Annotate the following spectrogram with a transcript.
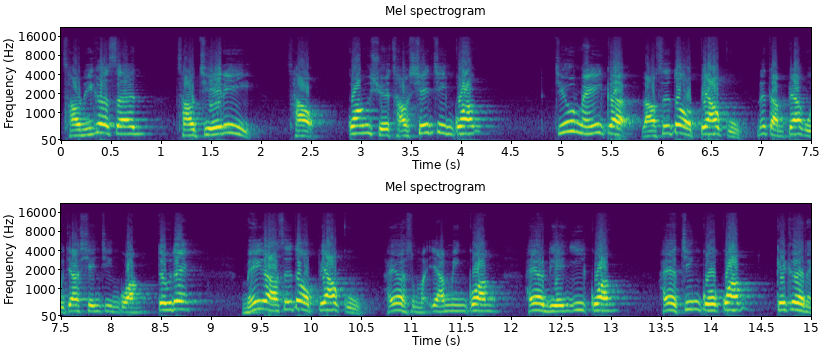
炒尼克森、炒杰力、炒光学、炒先进光，几乎每一个老师都有标股，那档标股叫先进光，对不对？每一个老师都有标股，还有什么阳明光，还有联一光，还有金国光，这个呢？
